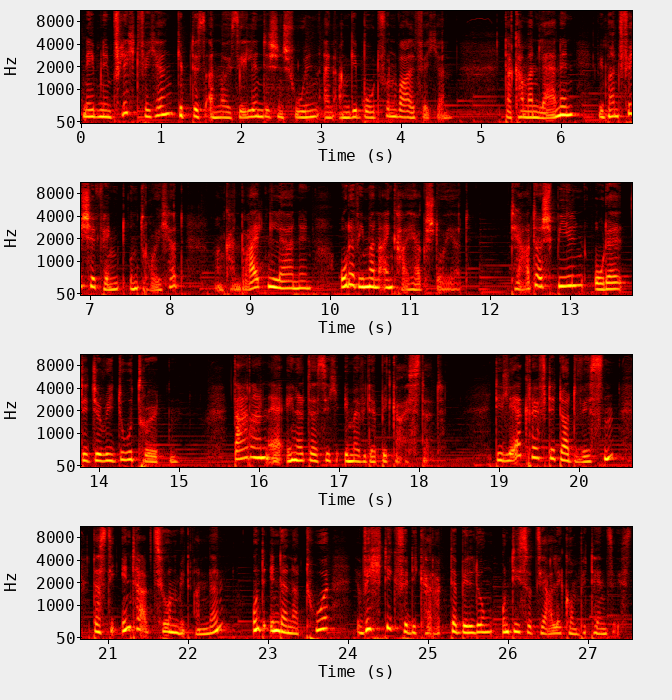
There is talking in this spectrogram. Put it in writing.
Neben den Pflichtfächern gibt es an neuseeländischen Schulen ein Angebot von Wahlfächern. Da kann man lernen, wie man Fische fängt und räuchert, man kann reiten lernen oder wie man ein Kajak steuert, Theater spielen oder Didgeridoo tröten. Daran erinnert er sich immer wieder begeistert. Die Lehrkräfte dort wissen, dass die Interaktion mit anderen und in der Natur wichtig für die Charakterbildung und die soziale Kompetenz ist.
